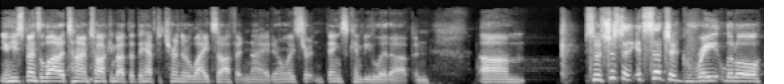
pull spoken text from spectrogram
you know he spends a lot of time talking about that they have to turn their lights off at night and only certain things can be lit up and um, so it's just a, it's such a great little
